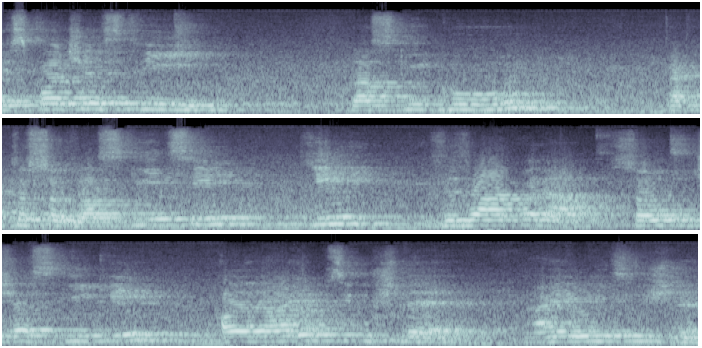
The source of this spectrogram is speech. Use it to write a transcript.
e, společenství vlastníků, tak to jsou vlastníci, ti ze zákona jsou účastníky, ale nájemci už ne, nájemníci už ne.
